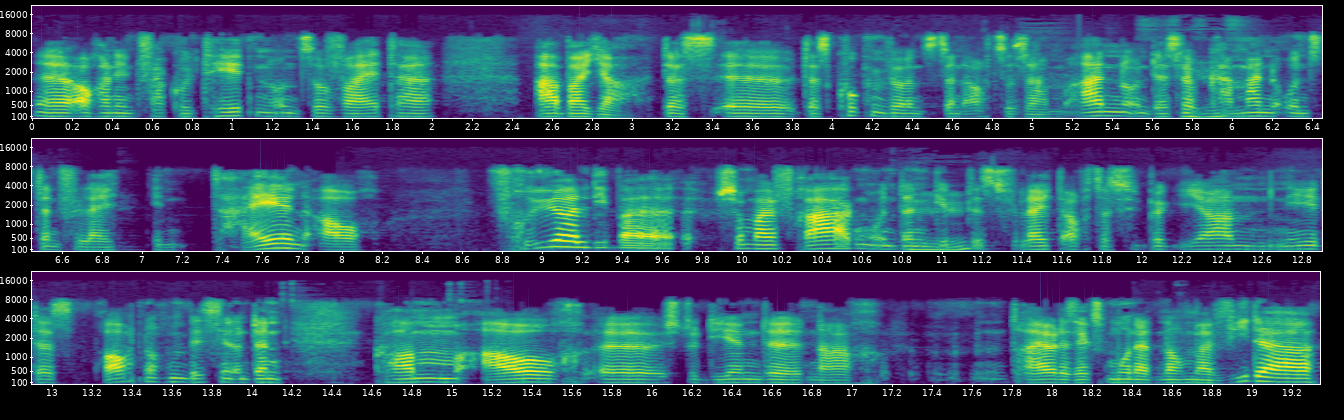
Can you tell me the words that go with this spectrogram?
äh, auch an den Fakultäten und so weiter. Aber ja, das, äh, das gucken wir uns dann auch zusammen an und deshalb mhm. kann man uns dann vielleicht in Teilen auch früher lieber schon mal fragen und dann mhm. gibt es vielleicht auch das Feedback, ja, nee, das braucht noch ein bisschen und dann kommen auch äh, Studierende nach drei oder sechs Monaten nochmal wieder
